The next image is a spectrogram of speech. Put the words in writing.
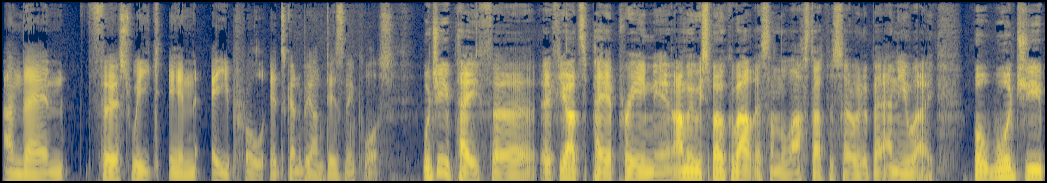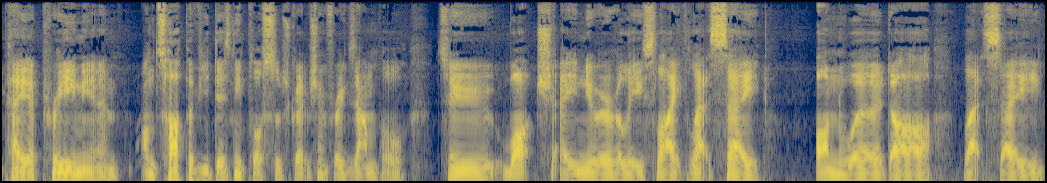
and then first week in April it's going to be on Disney Plus. Would you pay for if you had to pay a premium? I mean, we spoke about this on the last episode a bit anyway. But would you pay a premium on top of your Disney Plus subscription, for example, to watch a newer release like, let's say, Onward, or let's say,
